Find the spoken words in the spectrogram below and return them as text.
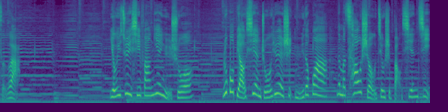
则啊。”有一句西方谚语说：“如果表现卓越是鱼的话，那么操守就是保鲜剂。”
